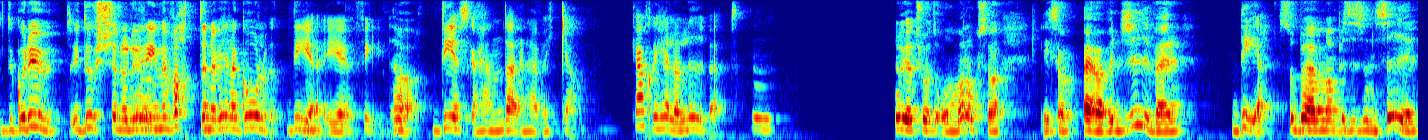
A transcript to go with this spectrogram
du går ut i duschen och det Mm. rinner vatten över hela golvet. Det är film. Ja. Det ska hända den här veckan. Kanske hela livet. Och jag tror att om man också liksom överdriver det så behöver man precis som du säger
